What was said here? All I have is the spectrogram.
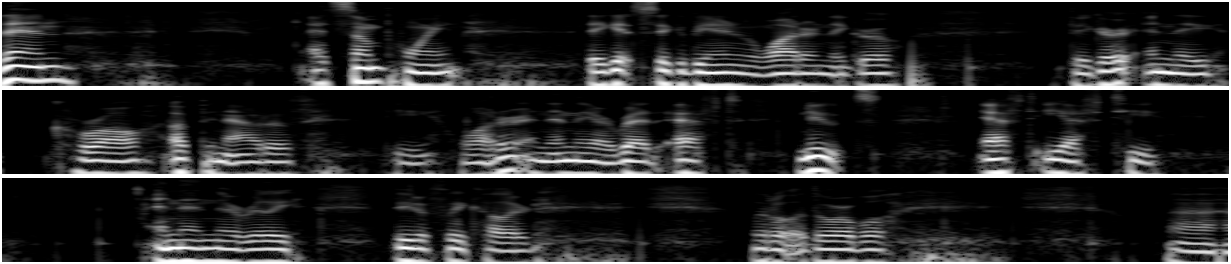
then at some point, they get sick of being in the water and they grow bigger and they crawl up and out of the water. And then they are red eft newts, eft E F T. And then they're really beautifully colored, little adorable, uh,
